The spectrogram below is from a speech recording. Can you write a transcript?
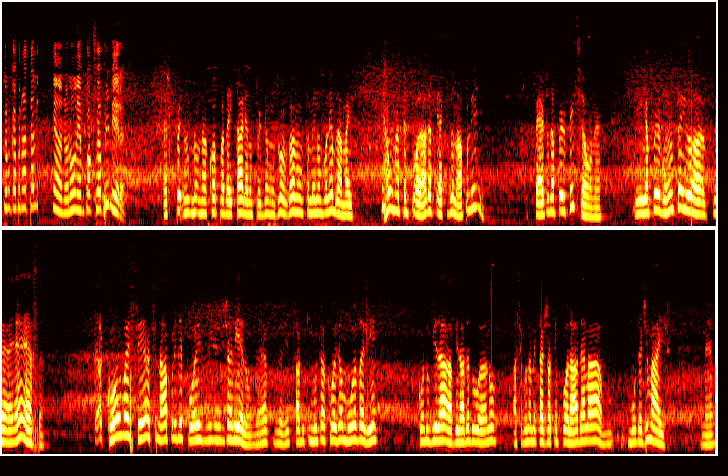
Tô no campeonato italiano, eu não lembro qual foi a primeira. Acho que na Copa da Itália não perdeu um jogo, eu não, também não vou lembrar, mas é uma temporada até aqui do Napoli perto da perfeição, né? E a pergunta é, é essa. Como vai ser esse Napoli depois de janeiro, né? A gente sabe que muita coisa muda ali quando vira a virada do ano, a segunda metade da temporada ela muda demais, né?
